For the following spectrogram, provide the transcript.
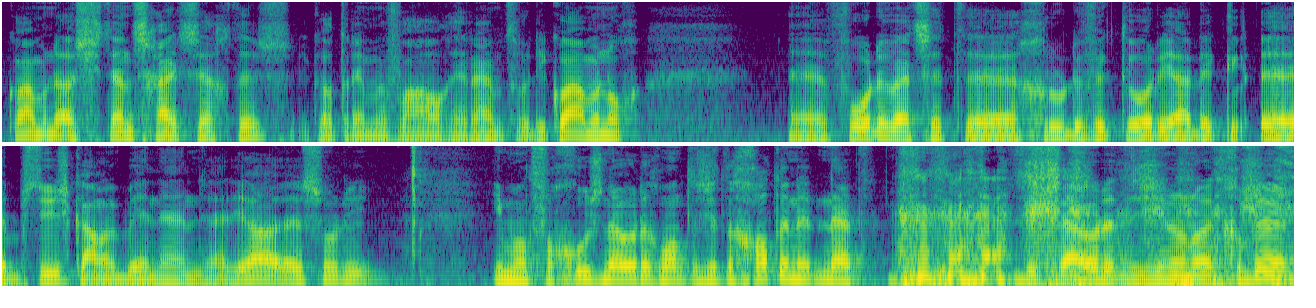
kwamen de assistent-scheidsrechters. Ik had er in mijn verhaal geen ruimte voor. Die kwamen nog uh, voor de wedstrijd uh, groede Victoria de bestuurskamer binnen. En zeiden, ja, sorry. iemand van Goes nodig, want er zit een gat in het net. dus ik zei, oh, dat is hier nog nooit gebeurd.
